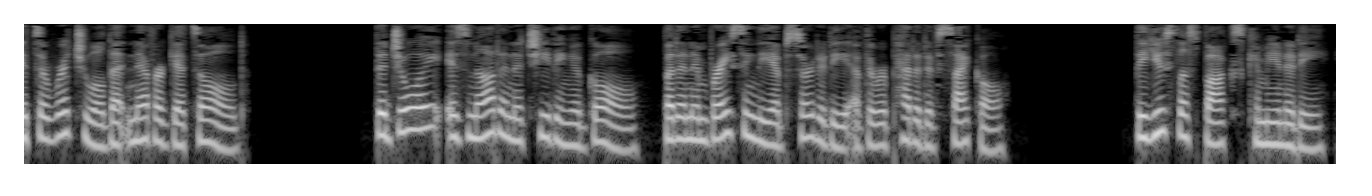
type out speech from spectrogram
it's a ritual that never gets old. The joy is not in achieving a goal, but in embracing the absurdity of the repetitive cycle. The Useless Box Community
